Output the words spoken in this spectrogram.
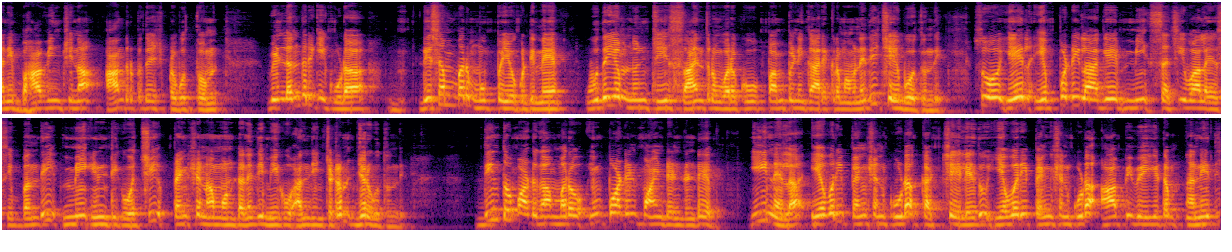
అని భావించిన ఆంధ్రప్రదేశ్ ప్రభుత్వం. వీళ్ళందరికీ కూడా డిసెంబర్ ముప్పై ఒకటినే ఉదయం నుంచి సాయంత్రం వరకు పంపిణీ కార్యక్రమం అనేది చేయబోతుంది. సో ఏ ఎప్పటిలాగే మీ సచివాలయ సిబ్బంది మీ ఇంటికి వచ్చి పెన్షన్ అమౌంట్ అనేది మీకు అందించడం జరుగుతుంది. దీంతో పాటుగా మరో ఇంపార్టెంట్ పాయింట్ ఏంటంటే ఈ నెల ఎవరి పెన్షన్ కూడా కట్ చేయలేదు ఎవరి పెన్షన్ కూడా ఆపివేయటం అనేది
